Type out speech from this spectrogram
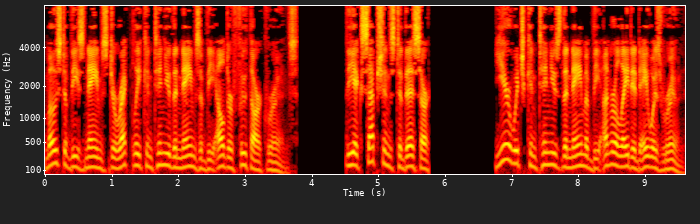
most of these names directly continue the names of the elder Futhark runes. The exceptions to this are Year which continues the name of the unrelated Iwaz rune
